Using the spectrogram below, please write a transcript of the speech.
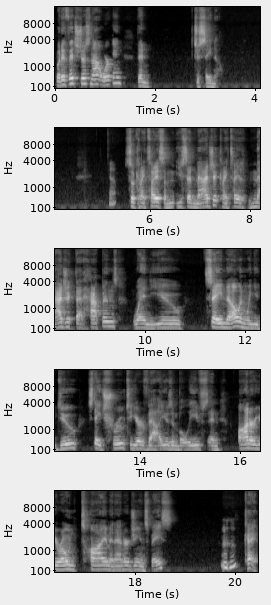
But if it's just not working, then just say no. Yeah. So can I tell you some you said magic? Can I tell you magic that happens when you say no and when you do stay true to your values and beliefs and honor your own time and energy and space? Mm-hmm. Okay.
